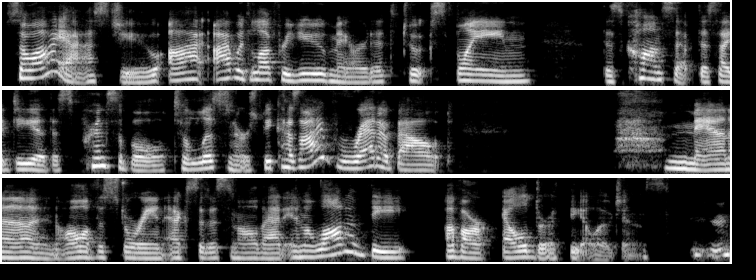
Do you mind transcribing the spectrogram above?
So I asked you, I, I would love for you, Meredith, to explain this concept, this idea, this principle to listeners, because I've read about manna and all of the story in Exodus and all that in a lot of the of our elder theologians. Mm-hmm.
